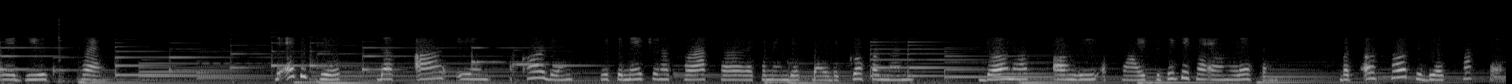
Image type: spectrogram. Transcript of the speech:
reduce stress. The attitudes that are in accordance with the national character recommended by the government do not only apply to PPKN lessons, but also to build success.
